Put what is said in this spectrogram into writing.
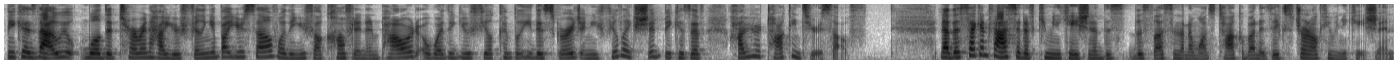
because that will, will determine how you're feeling about yourself, whether you feel confident and empowered or whether you feel completely discouraged and you feel like shit because of how you're talking to yourself. Now, the second facet of communication of this, this lesson that I want to talk about is external communication.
